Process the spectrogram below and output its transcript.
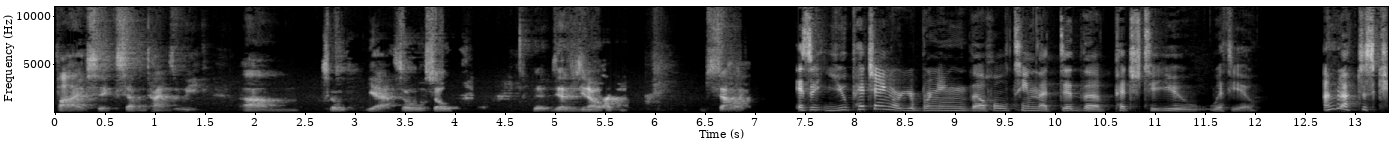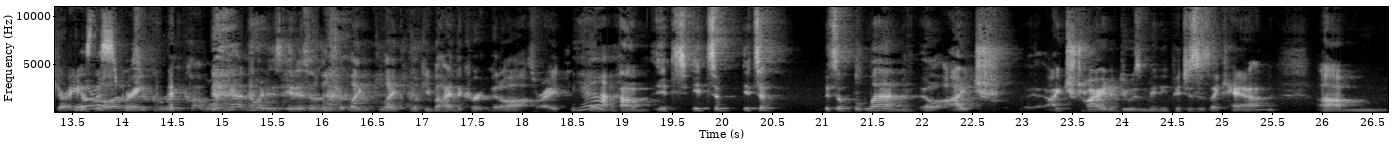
five, six, seven times a week. Um, so yeah, so so you know, I'm selling. Is it you pitching, or you're bringing the whole team that did the pitch to you with you? I'm not just curious. No, this no, is great. great well, yeah, no, it is. It is a little bit like like looking behind the curtain at Oz, right? Yeah. um, it's it's a it's a it's a blend. Uh, I tr- I try to do as many pitches as I can, um,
